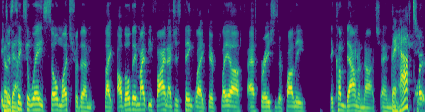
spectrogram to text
it no just doubt. takes away so much for them. Like although they might be fine, I just think like their playoff aspirations are probably they come down a notch, and they have to.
